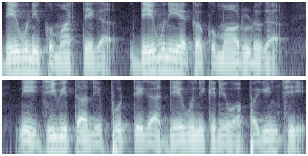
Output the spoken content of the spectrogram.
దేవుని కుమార్తెగా దేవుని యొక్క కుమారుడుగా నీ జీవితాన్ని పూర్తిగా దేవునికి నీవు అప్పగించి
